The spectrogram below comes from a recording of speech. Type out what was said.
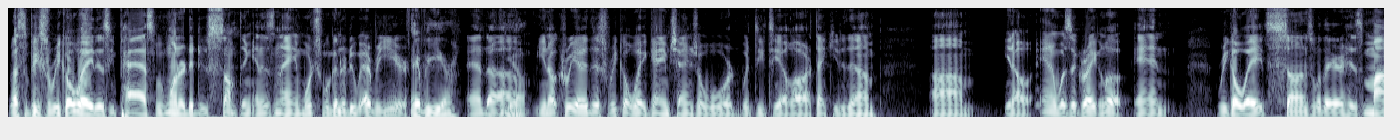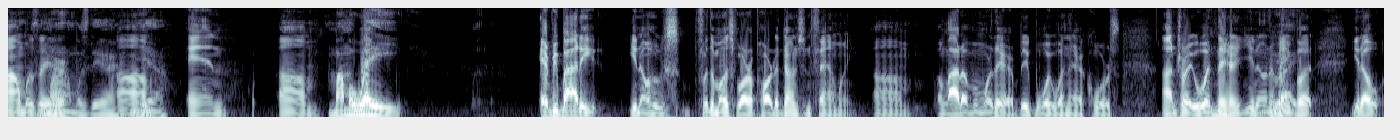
rest in peace to Rico Wade as he passed. We wanted to do something in his name, which we're going to do every year. every year. and uh, Yep. you know created this Rico Wade Game Change Award with DTLR. Thank you to them. Um, you know, and it was a great look. And Rico Wade's sons were there. His mom was there. Mom was there. Um, yeah. and um, Mama Wade. everybody you know who's for the most part a part of Dungeon family. Um, a lot of them were there. Big Boi wasn't there, of course. Andre wasn't there. You know what I mean? But you know,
